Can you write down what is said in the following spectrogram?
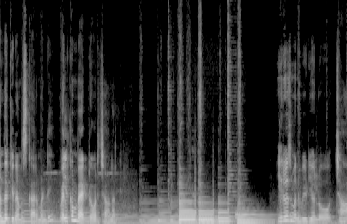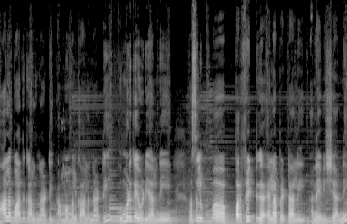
అందరికీ నమస్కారం అండి. Welcome back to our channel. ఈరోజు మన వీడియోలో చాలా పాతకాలం నాటి అమ్మమ్మల కాలం నాటి గుమ్మడికాయ వడియాలని అసలు పర్ఫెక్ట్గా ఎలా పెట్టాలి అనే విషయాన్ని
